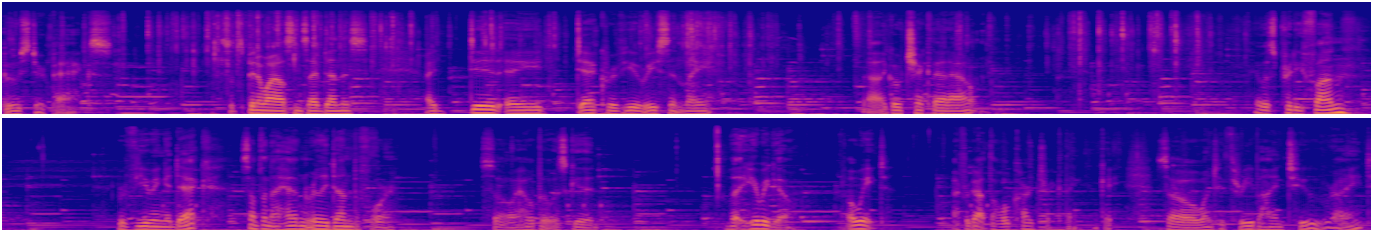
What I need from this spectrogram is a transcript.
booster packs. So it's been a while since I've done this. I did a deck review recently. Uh, go check that out. It was pretty fun reviewing a deck, something I haven't really done before. So I hope it was good. But here we go. Oh wait, I forgot the whole card trick thing. Okay, so one, two, three behind two, right?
